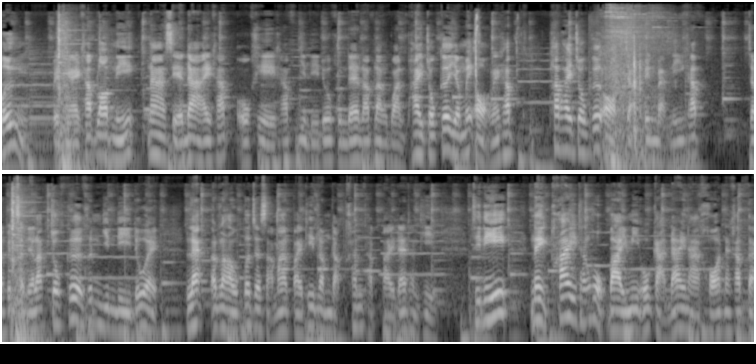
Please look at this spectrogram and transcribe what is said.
ปึ้ง เป็นไงครับรอบนี้น่าเสียดายครับ โอเคครับ ยินดีด้วยคุณได้รับรางวัลไพ่โจ๊กเกอร์ยังไม่ออกนะครับ ถ้าไพ่โจ๊กเกอร์ออกจะเป็นแบบนี้ครับ จะเป็นสัญลักษณ์โจ๊กเกอร์ขึ้นยินดีด้วย และเราก็จะสามารถไปที่ลำดับขั้นถัดไปได้ทันทีทีนี้ในไพ่ทั้ง 6 ใบมีโอกาสได้นาคอสนะครับ แต่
